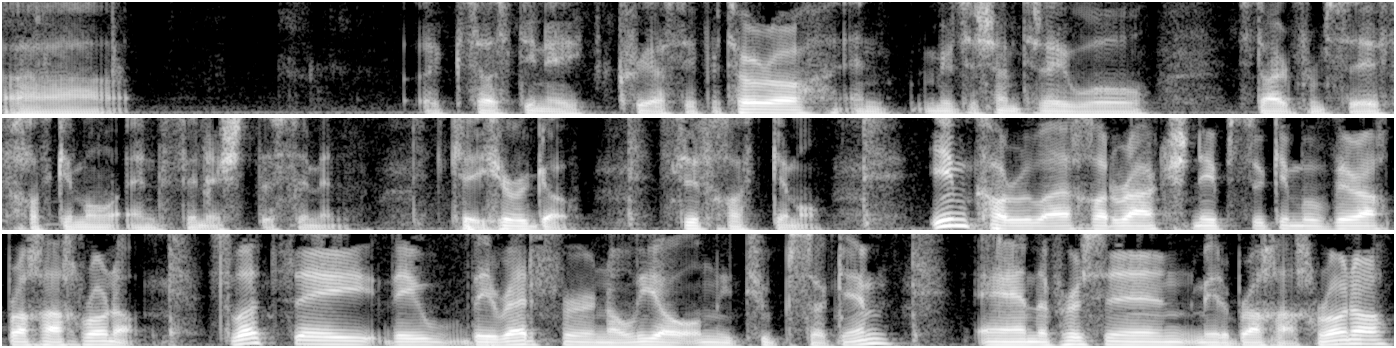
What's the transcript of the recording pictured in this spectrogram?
uh, Ksastine Kriya Sefer Torah, and Mir Hashem today will start from Sif Chaf Gimel and finish the Simin. Okay, here we go. Sif Chaf Gimel. So let's say they they read for an aliyah only two psukim, and the person made a bracha achrona.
